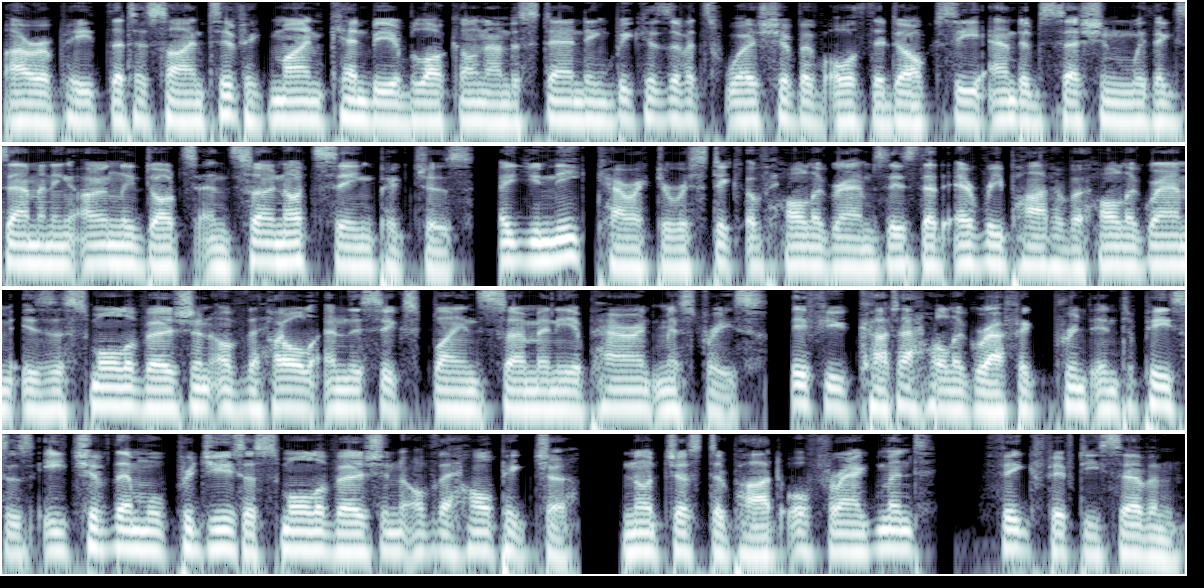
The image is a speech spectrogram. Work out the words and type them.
I repeat that a scientific mind can be a block on understanding because of its worship of orthodoxy and obsession with examining only dots and so not seeing pictures. A unique characteristic of holograms is that every part of a hologram is a smaller version of the whole and this explains so many apparent mysteries. If you cut a holographic print into pieces each of them will produce a smaller version of the whole picture. not just a part or fragment. Fig 57.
